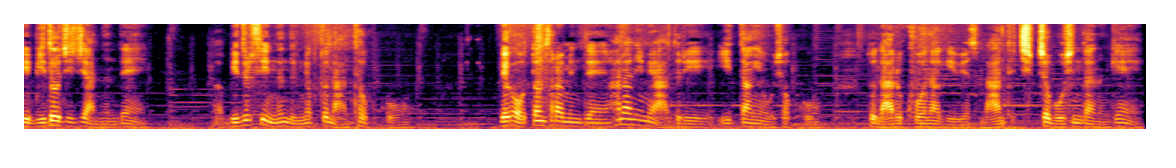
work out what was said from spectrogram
이게 믿어지지 않는데, 어, 믿을 수 있는 능력도 나한테 없고, 내가 어떤 사람인데 하나님의 아들이 이 땅에 오셨고 또 나를 구원하기 위해서 나한테 직접 오신다는 게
